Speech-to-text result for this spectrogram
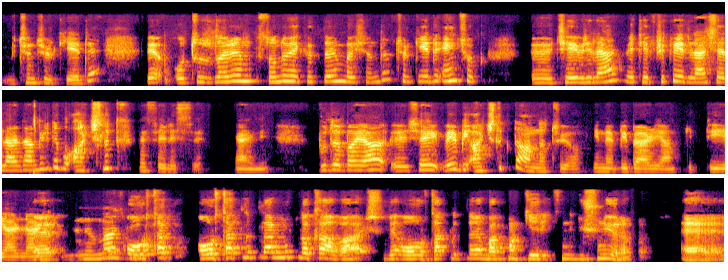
bütün Türkiye'de ve 30'ların sonu ve 40'ların başında Türkiye'de en çok e, çevrilen ve tefrika edilen şeylerden biri de bu açlık meselesi. Yani bu da bayağı e, şey ve bir açlık da anlatıyor yine Biberyan gittiği yerlerde. Ee, İnanılmaz bir... Ortak, ortaklıklar mutlaka var ve o ortaklıklara bakmak gerektiğini düşünüyorum. Ee,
